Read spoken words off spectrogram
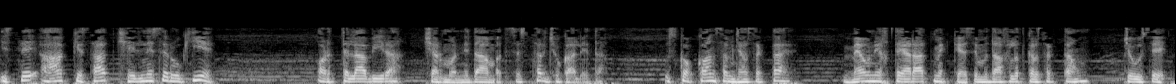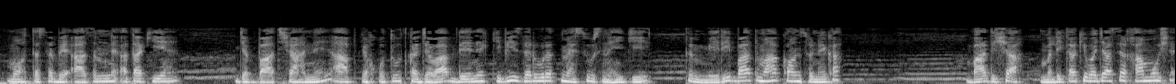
اس سے آگ کے ساتھ کھیلنے سے روکیے۔ اور تلاویرا شرم و ندامت سے سر جھکا لیتا۔ اس کو کون سمجھا سکتا ہے؟ میں ان اختیارات میں کیسے مداخلت کر سکتا ہوں جو اسے محتسب اعظم نے عطا کیے ہیں؟ جب بادشاہ نے آپ کے خطوط کا جواب دینے کی بھی ضرورت محسوس نہیں کی، تو میری بات وہاں کون سنے گا؟ بادشاہ ملکہ کی وجہ سے خاموش ہے،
